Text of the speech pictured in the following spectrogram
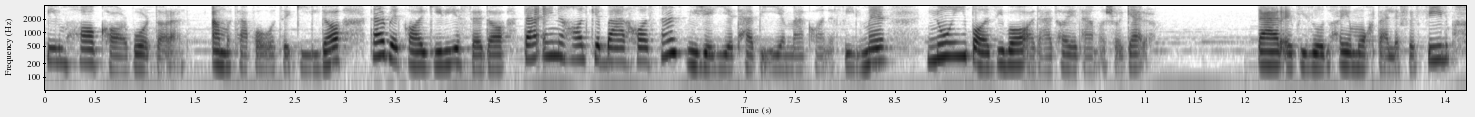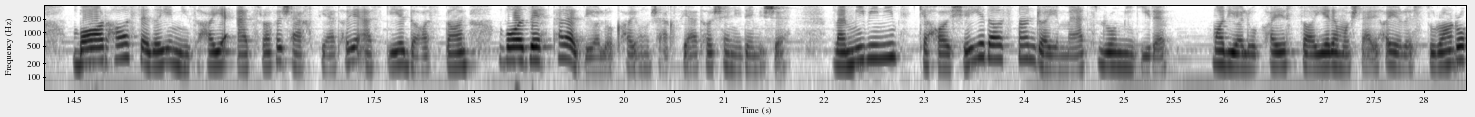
فیلم ها کاربرد دارند. اما تفاوت گیلدا در بکارگیری صدا در عین حال که برخواسته از ویژگی طبیعی مکان فیلم نوعی بازی با عادتهای تماشاگره. در اپیزودهای مختلف فیلم بارها صدای میزهای اطراف شخصیتهای اصلی داستان واضح تر از دیالوگ های اون شخصیت ها شنیده میشه و می‌بینیم که حاشیه داستان جای متن رو می‌گیره. ما دیالوگ های سایر مشتری های رستوران رو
